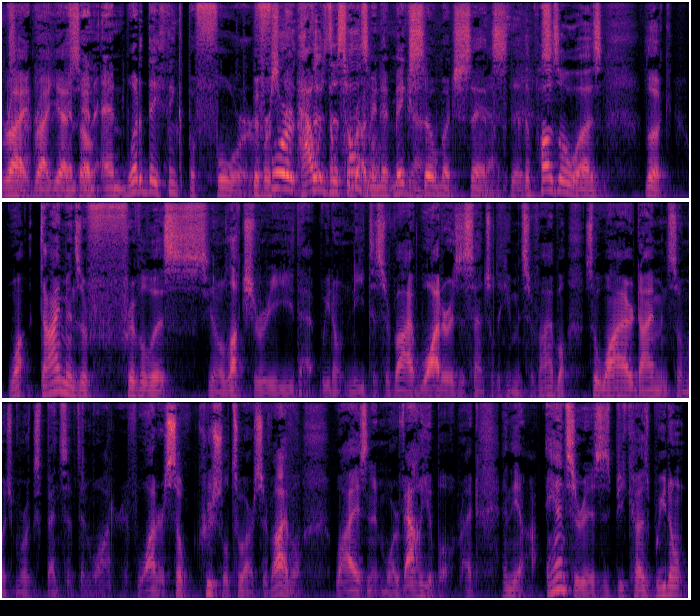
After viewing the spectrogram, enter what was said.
right, right, yeah, And, so- and, and what did they think before? Before First, how the- is this? a- I puzzle. mean, it makes Yeah. so much sense. Yeah, the, the puzzle was, look, wa- diamonds are frivolous, you know, luxury that we don't need to survive. Water is essential to human survival. So why are diamonds so much more expensive than water? If water is so crucial to our survival, why isn't it more valuable, right? And the answer is is because we don't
